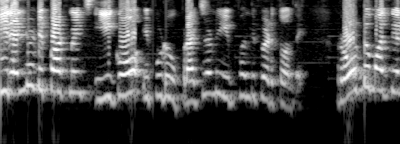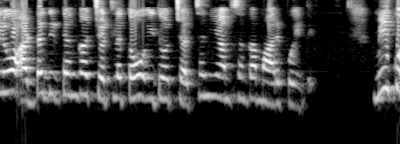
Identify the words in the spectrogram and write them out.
ఈ రెండు డిపార్ట్మెంట్స్ ఈగో ఇప్పుడు ప్రజలను ఇబ్బంది పెడుతోంది. రోడ్డు మధ్యలో అడ్డదిడ్డంగా చెట్లతో ఇదో చర్చనీయాంశంగా మారిపోయింది. మీకు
